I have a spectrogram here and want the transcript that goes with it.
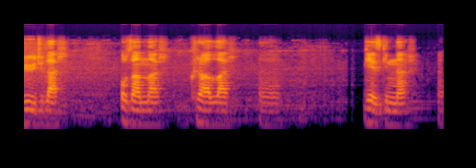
büyücüler, ozanlar, krallar, e, gezginler e,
